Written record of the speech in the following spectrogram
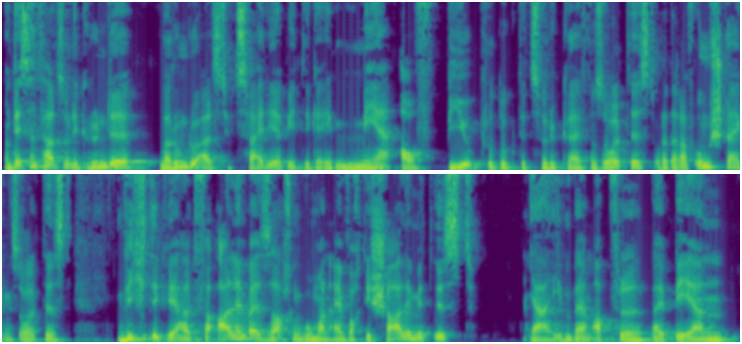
Und das sind halt so die Gründe, warum du als Typ 2 Diabetiker eben mehr auf Bioprodukte zurückgreifen solltest oder darauf umsteigen solltest. Wichtig wäre halt vor allem bei Sachen, wo man einfach die Schale mit isst. Ja, eben beim Apfel, bei Beeren,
